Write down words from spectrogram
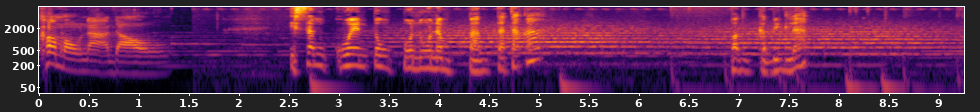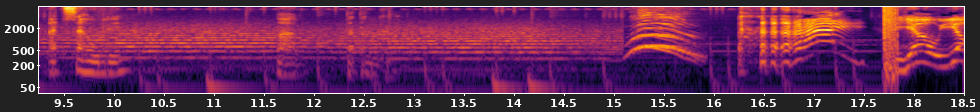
Come on now, dog. Isang kwentong puno ng pagtataka, pagkabigla, at sa huli, pagtatanggap. yo, yo,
